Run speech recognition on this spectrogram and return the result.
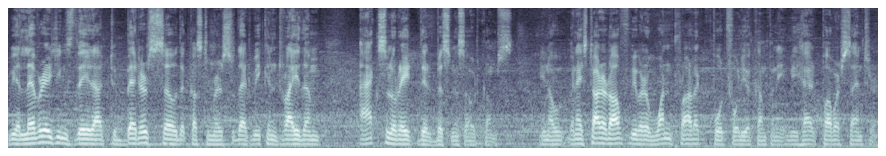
We are leveraging this data to better serve the customers so that we can drive them, accelerate their business outcomes. You know, when I started off, we were a one product portfolio company. We had Power Center.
